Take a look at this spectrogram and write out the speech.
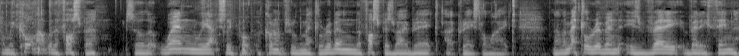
and we coat that with a phosphor so that when we actually put a current through the metal ribbon the phosphors vibrate that creates the light. Now the metal ribbon is very very thin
